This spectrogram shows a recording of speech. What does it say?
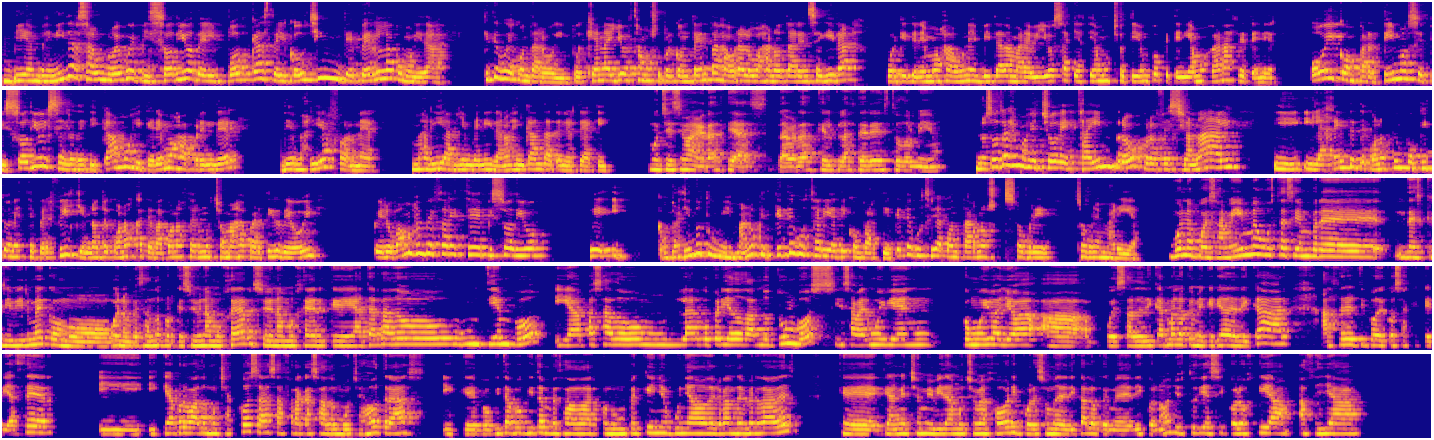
Bienvenidas a un nuevo episodio del podcast del coaching de Perla Comunidad. ¿Qué te voy a contar hoy? Pues que Ana y yo estamos súper contentas, ahora lo vas a notar enseguida porque tenemos a una invitada maravillosa que hacía mucho tiempo que teníamos ganas de tener. Hoy compartimos episodio y se lo dedicamos y queremos aprender de María Forner. María, bienvenida, nos encanta tenerte aquí. Muchísimas gracias, la verdad es que el placer es todo mío. Nosotras hemos hecho esta intro profesional y, la gente te conoce un poquito en este perfil, quien no te conozca te va a conocer mucho más a partir de hoy, pero vamos a empezar este episodio eh, y compartiendo tú misma, ¿no? ¿Qué, te gustaría a ti compartir? ¿Qué te gustaría contarnos sobre, sobre María? Bueno, pues a mí me gusta siempre describirme como, bueno, empezando porque soy una mujer, soy una mujer que ha tardado un tiempo y ha pasado un largo periodo dando tumbos sin saber muy bien cómo iba yo a, pues a dedicarme a lo que me quería dedicar, a hacer el tipo de cosas que quería hacer y, y, que ha probado muchas cosas, ha fracasado muchas otras y que poquito a poquito ha empezado a dar con un pequeño puñado de grandes verdades que, han hecho mi vida mucho mejor y por eso me dedico a lo que me dedico, ¿no? Yo estudié psicología hace ya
